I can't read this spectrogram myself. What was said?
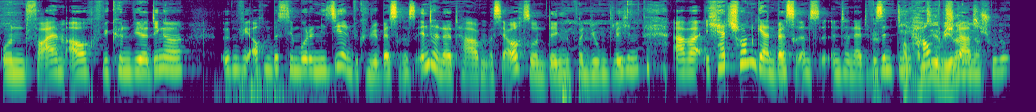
Und vor allem auch, wie können wir Dinge irgendwie auch ein bisschen modernisieren. Wie können wir besseres Internet haben? Ist ja auch so ein Ding von Jugendlichen. Aber ich hätte schon gern besseres Internet. Wir sind die haben Hauptstadt. Sie WLAN in der Schule?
